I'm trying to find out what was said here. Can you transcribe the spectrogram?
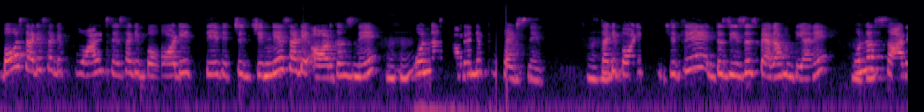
ਬਹੁਤ ਸਾਰੇ ਸਾਡੇ ਪੁਆਇੰਟਸ ਨੇ ਸਾਡੀ ਬਾਡੀ ਦੇ ਵਿੱਚ ਜਿੰਨੇ ਸਾਡੇ ਆਰਗਨਸ ਨੇ ਉਹਨਾਂ ਸਾਰਿਆਂ ਦੇ ਪੁਆਇੰਟਸ ਨੇ। ਸਾਡੀ ਬਾਡੀ ਜਿੱਤੇ ਡਿਜ਼ੀਜ਼ਸ ਪੈਦਾ ਹੁੰਦੀਆਂ ਨੇ ਉਹਨਾਂ ਸਾਰੇ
